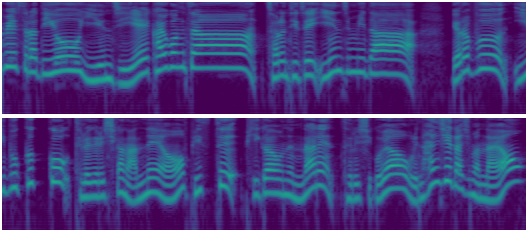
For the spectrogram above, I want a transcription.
KBS 라디오 이은지의 가요광장. 저는 DJ 이은지입니다. 여러분, 2부 끝곡 들려드릴 시간 왔네요. 비스트, 비가 오는 날엔 들으시고요. 우린 1시에 다시 만나요.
